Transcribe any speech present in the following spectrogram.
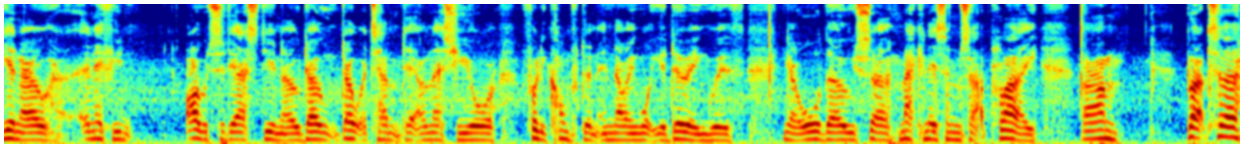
you know, and if you I would suggest you know don't don't attempt it unless you're fully confident in knowing what you're doing with you know all those uh, mechanisms at play. Um, but uh,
